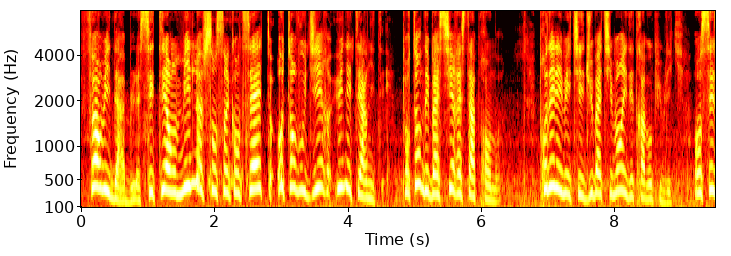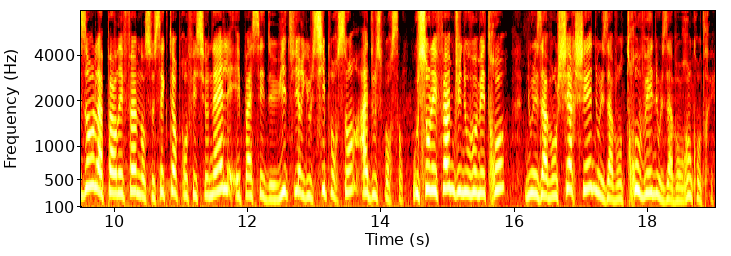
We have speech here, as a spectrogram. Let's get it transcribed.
Formidable, c'était en 1957, autant vous dire une éternité. Pourtant, des bastiers restent à prendre. Prenez les métiers du bâtiment et des travaux publics. En 16 ans, la part des femmes dans ce secteur professionnel est passée de 8,6% à 12%. Où sont les femmes du nouveau métro? Nous les avons cherchées, nous les avons trouvées, nous les avons rencontrées.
